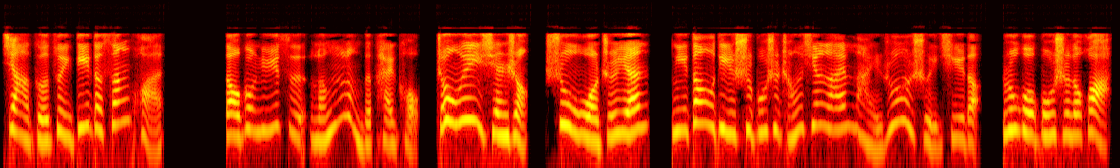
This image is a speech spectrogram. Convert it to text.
价格最低的三款。”导购女子冷冷的开口：“这位先生，恕我直言，你到底是不是诚心来买热水器的？如果不是的话，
